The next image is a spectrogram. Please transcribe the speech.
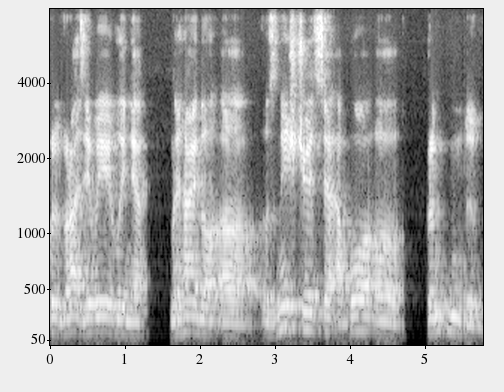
в разі виявлення негайно е, знищуються або е, при-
